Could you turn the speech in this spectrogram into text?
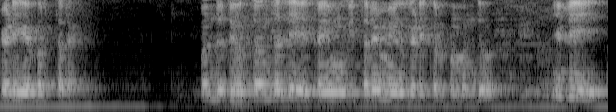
ಕಡೆಗೆ ಬರ್ತಾರೆ. ಬಂದು ದೇವಸ್ಥಾನದಲ್ಲಿ ಕೈ ಮುಗಿತಾರೆ, ಮೇಲ್ಗಡೆ ಕರ್ಕೊಂಡು ಬಂದು. ಇಲ್ಲಿ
